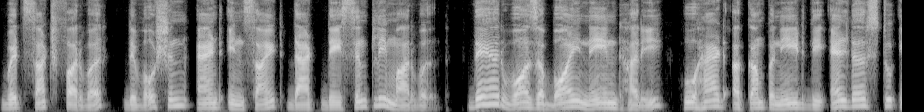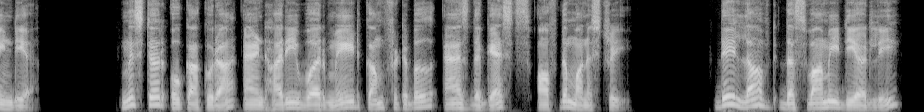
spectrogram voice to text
with such fervor, devotion and insight that they simply marveled. There was a boy named Hari who had accompanied the elders to India. Mr. Okakura and Hari were made comfortable as the guests of the monastery. They loved the Swami dearly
